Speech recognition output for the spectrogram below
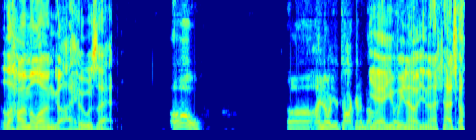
the Home Alone guy. Who was that? Oh. Uh, I know what you're talking about. yeah, you, we know. You know, I don't,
